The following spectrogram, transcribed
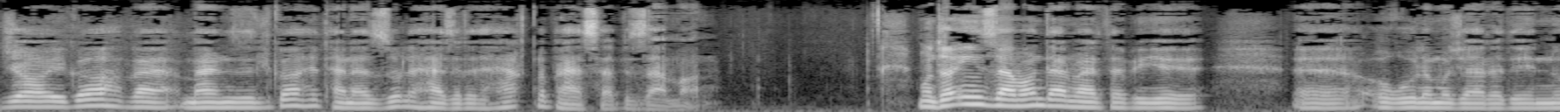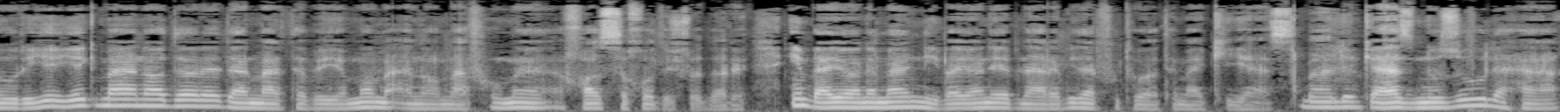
جایگاه و منزلگاه تنزل حضرت حق به حسب زمان منتها این زمان در مرتبه عقول مجرده نوریه یک معنا داره در مرتبه ما معنا مفهوم خاص خودش رو داره این بیان من نی بیان ابن عربی در فتوحات مکیه است بله. که از نزول حق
